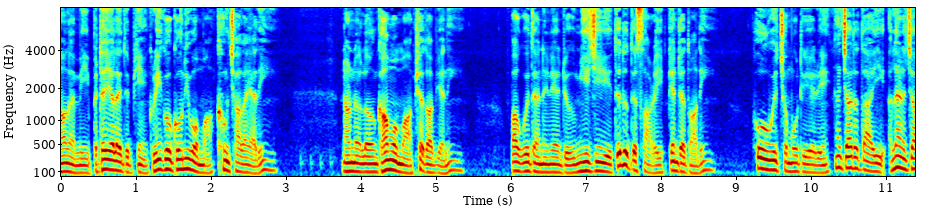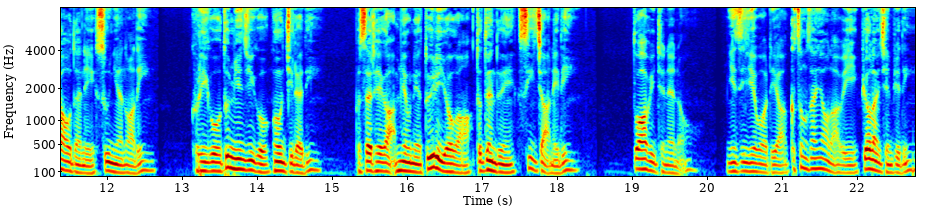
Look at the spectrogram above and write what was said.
နောက်လည်ပြီးပတက်ရက်လိုက်သဖြင့်ဂရီဂိုကုန်းဒီပေါ်မှာခုန်ချလိုက်ရသည်နောက်နှလုံးခေါင်းပေါ်မှာဖြတ်သွားပြန်သည်ပောက်ကွဲတဲ့အနေနဲ့တူမြေကြီးရဲ့တစ်တူတစ်စာတွေပြန့်တက်သွားသည် ဟိုးဝေချမိုတီရဲ့တွင်ငှက်ကြားတတ၏အလန့်တကြားအောက်တန်းနှင့်စူညံသွားသည်ဂရီဂိုသူ့မြင်းကြီးကိုငုံကြည့်လိုက်သည်ပါဇက်ထဲကအမြုပ်နဲ့သွေးတွေရောကတသွင်သွင်စီကြနေသည်။သွားပြီထင်တယ်နော်။မြင်းစည်းရဲဘော်တရားကစုံစမ်းရောက်လာပြီးပြောလိုက်ခြင်းဖြစ်သည်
